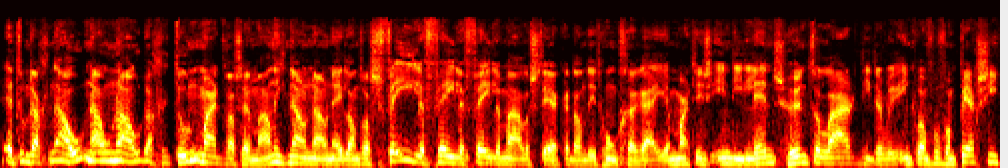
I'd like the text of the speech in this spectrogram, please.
En toen dacht ik, nou, nou, nou, dacht ik toen. Maar het was helemaal niet nou, nou. Nederland was vele, vele, vele malen sterker dan dit Hongarije. Martins Indy, Lens, Huntelaar, die er weer in kwam voor Van Persie.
